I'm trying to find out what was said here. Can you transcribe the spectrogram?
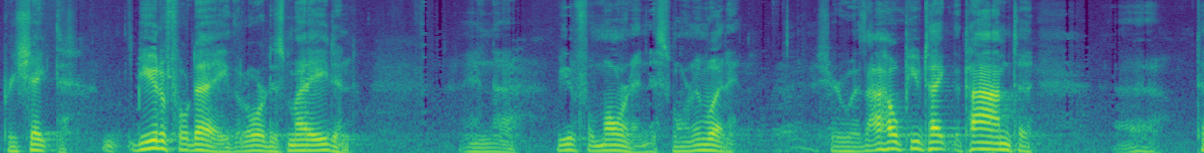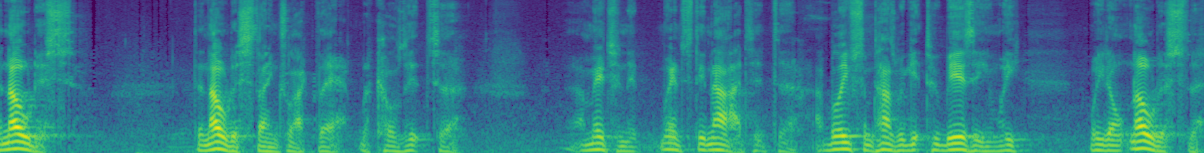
appreciate the beautiful day the Lord has made and and uh, beautiful morning this morning, wasn't it? It Sure was. I hope you take the time to uh, to notice to notice things like that because it's. Uh, I mentioned it Wednesday night. It, uh, I believe sometimes we get too busy and we we don't notice the,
